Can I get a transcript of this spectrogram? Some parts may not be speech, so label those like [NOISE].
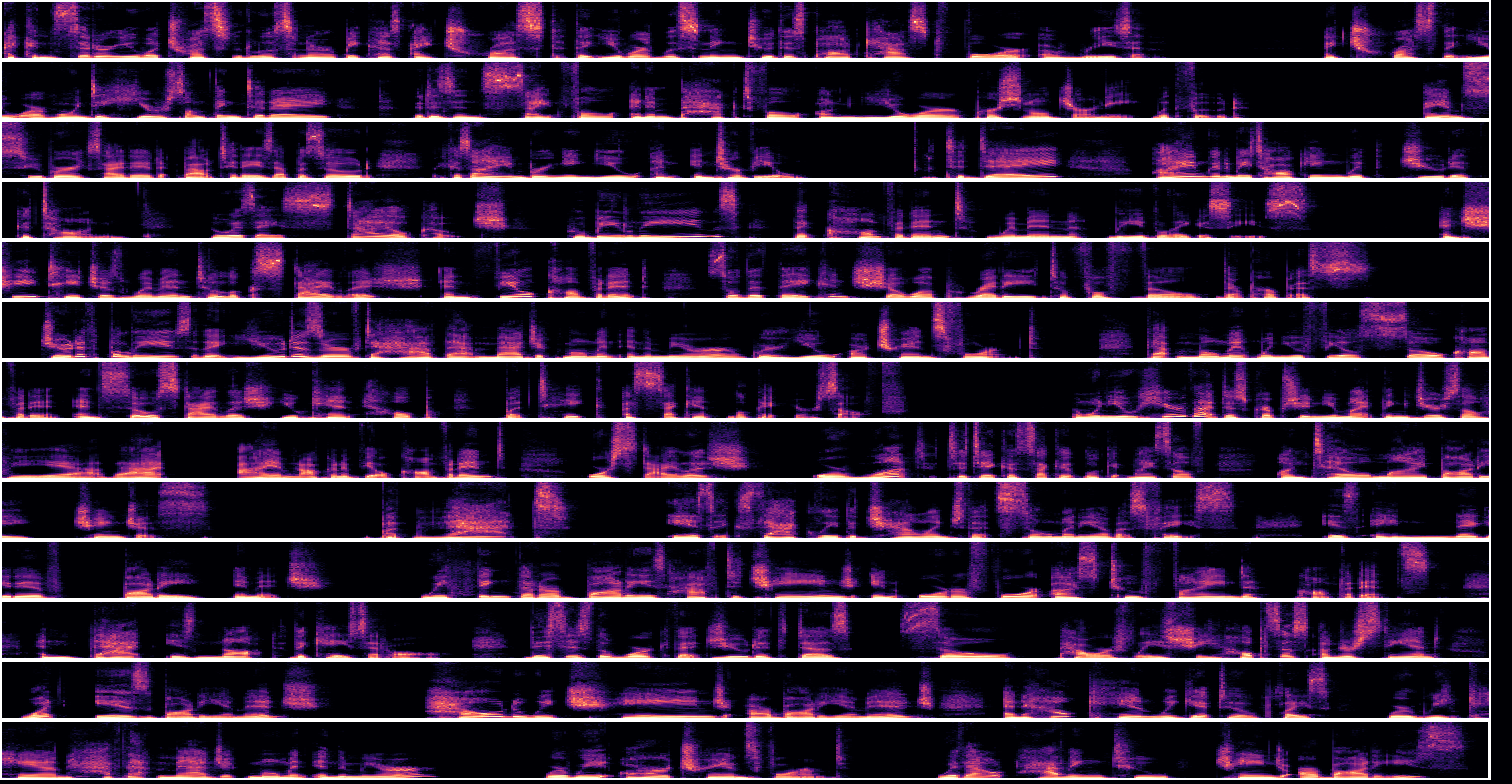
I consider you a trusted listener because I trust that you are listening to this podcast for a reason. I trust that you are going to hear something today that is insightful and impactful on your personal journey with food. I am super excited about today's episode because I am bringing you an interview. Today, I am going to be talking with Judith Gaton, who is a style coach who believes that confident women leave legacies. And she teaches women to look stylish and feel confident so that they can show up ready to fulfill their purpose. Judith believes that you deserve to have that magic moment in the mirror where you are transformed. That moment when you feel so confident and so stylish, you can't help but take a second look at yourself. And when you hear that description, you might think to yourself, yeah, that I am not going to feel confident or stylish or want to take a second look at myself until my body changes. But that is exactly the challenge that so many of us face is a negative body image. We think that our bodies have to change in order for us to find confidence. And that is not the case at all. This is the work that Judith does so powerfully. She helps us understand what is body image? How do we change our body image? And how can we get to a place where we can have that magic moment in the mirror where we are transformed without having to change our bodies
